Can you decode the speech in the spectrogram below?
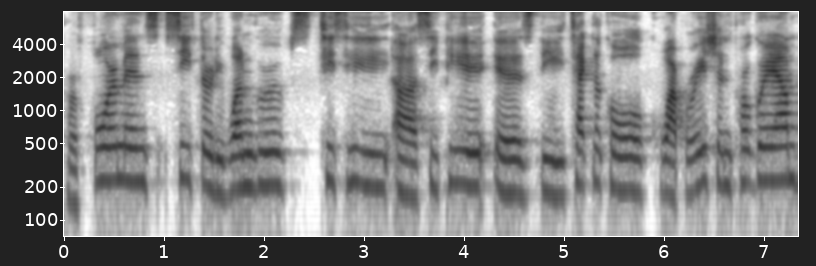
performance. C31 groups. TTCP uh, is the Technical Cooperation Program.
